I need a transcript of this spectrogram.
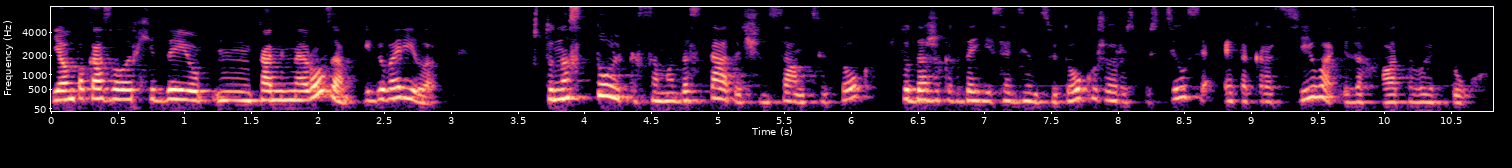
Я вам показывала орхидею каменная роза и говорила, что настолько самодостаточен сам цветок, что даже когда есть один цветок уже распустился, это красиво и захватывает дух.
